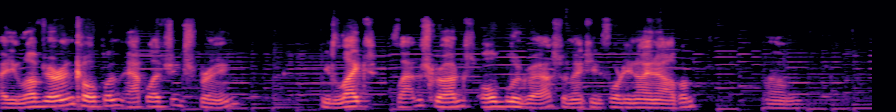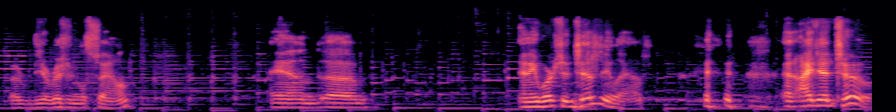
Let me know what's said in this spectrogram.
I loved Aaron Copland, Appalachian Spring. He liked Flatt and Scruggs, Old Bluegrass, a 1949 album, um, uh, the original sound. And um, and he works at Disneyland, and I did too.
